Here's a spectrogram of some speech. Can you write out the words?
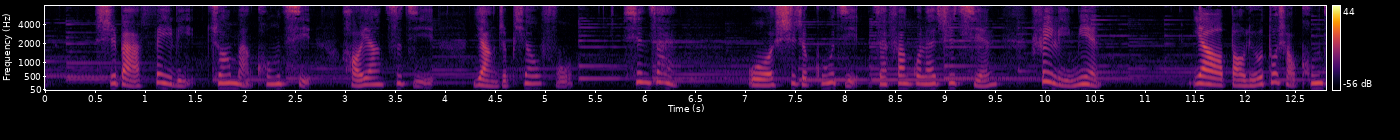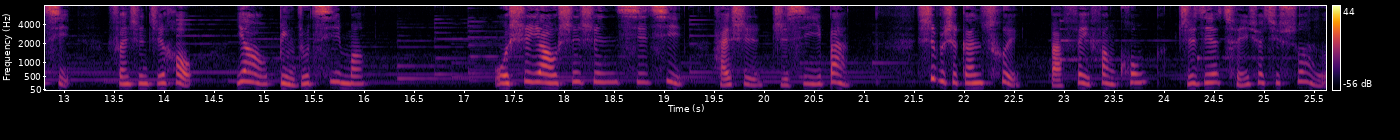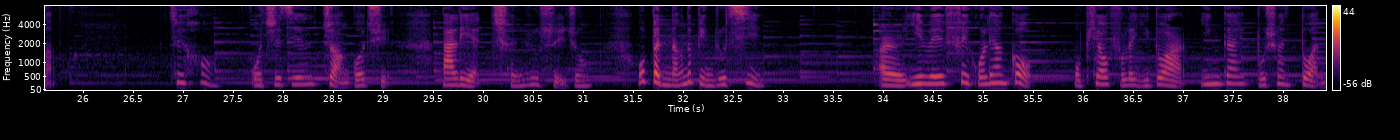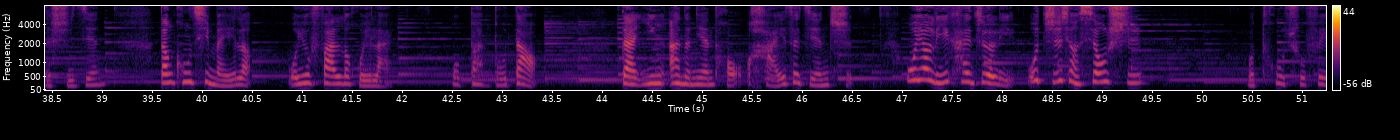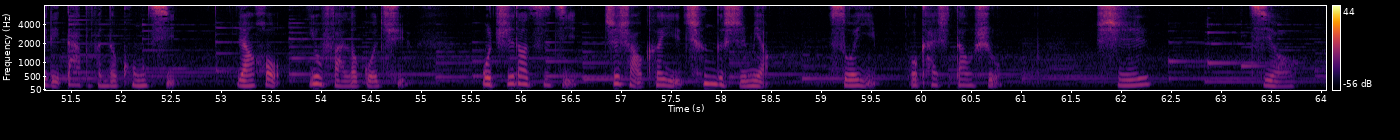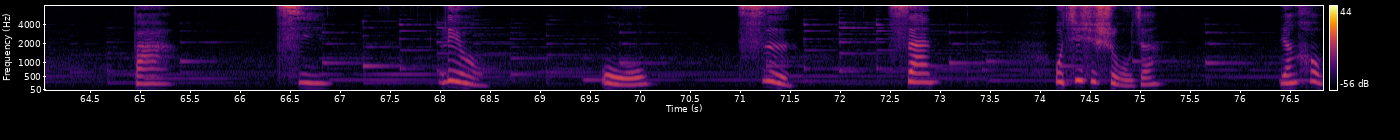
是把肺里装满空气，好让自己仰着漂浮。现在，我试着估计，在翻过来之前，肺里面要保留多少空气？翻身之后要屏住气吗？我是要深深吸气，还是只吸一半？是不是干脆把肺放空，直接沉下去算了？最后，我直接转过去，把脸沉入水中。我本能的屏住气，而因为肺活量够，我漂浮了一段应该不算短的时间。当空气没了，我又翻了回来。我办不到，但阴暗的念头还在坚持。我要离开这里，我只想消失。我吐出肺里大部分的空气，然后又翻了过去。我知道自己。至少可以撑个十秒，所以我开始倒数：十、九、八、七、六、五、四、三。我继续数着，然后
